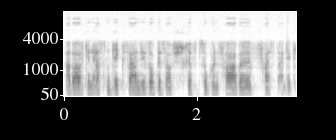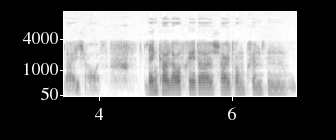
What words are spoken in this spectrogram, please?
aber auf den ersten Blick sahen sie so bis auf Schriftzug und Farbe fast alle gleich aus. Lenker, Laufräder, Schaltung, Bremsen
